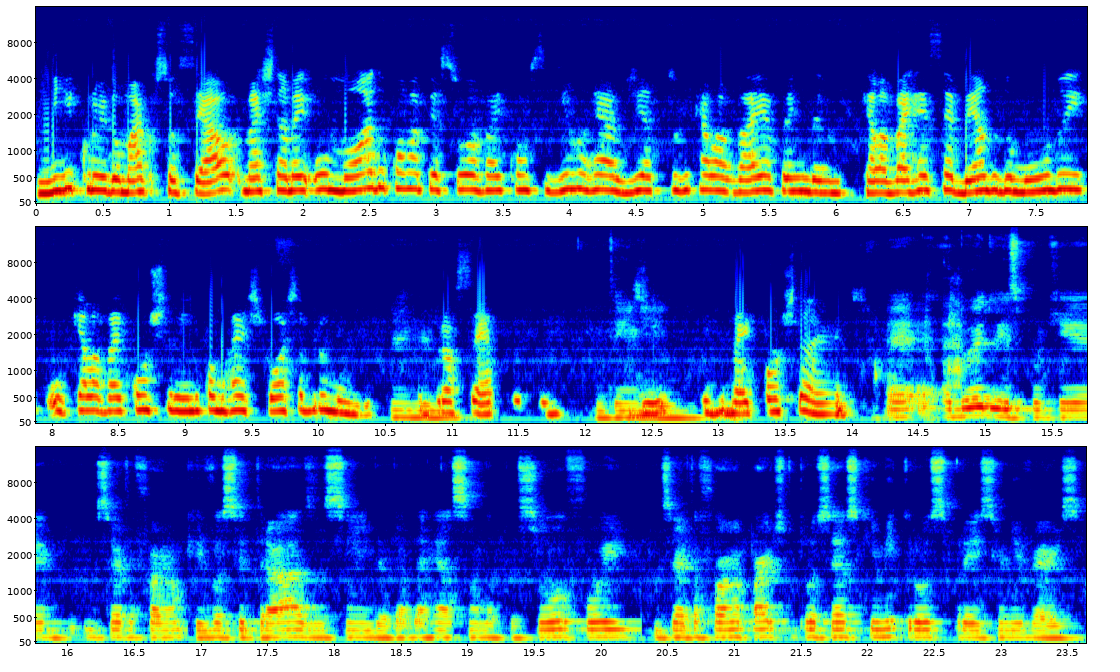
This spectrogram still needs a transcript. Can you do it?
micro e do macro social, mas também o modo como a pessoa vai conseguindo reagir a tudo que ela vai aprendendo, que ela vai recebendo do mundo e o que ela vai construindo como resposta para o mundo. Uhum. Um processo assim, Entendi. de feedback constante. É, é doido isso, porque, de certa forma, o que você traz, assim, da, da reação da pessoa foi, de certa forma, parte do processo que me trouxe para esse universo,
